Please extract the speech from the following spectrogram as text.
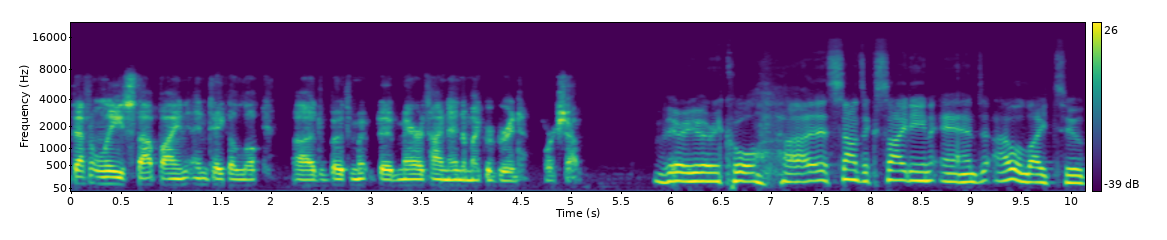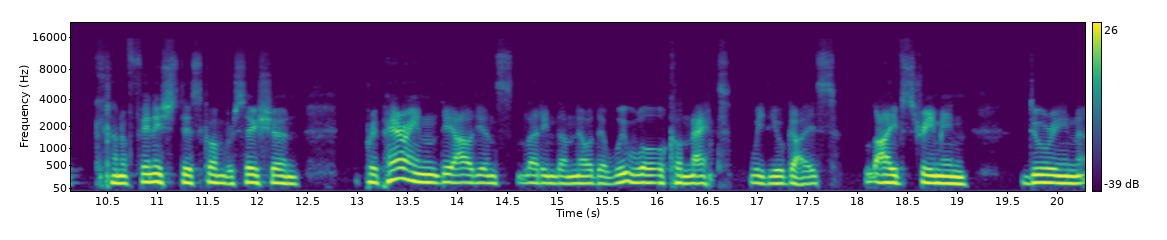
definitely stop by and, and take a look uh, to both the maritime and the microgrid workshop. Very, very cool. Uh, it sounds exciting. And I would like to kind of finish this conversation preparing the audience, letting them know that we will connect with you guys live streaming during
